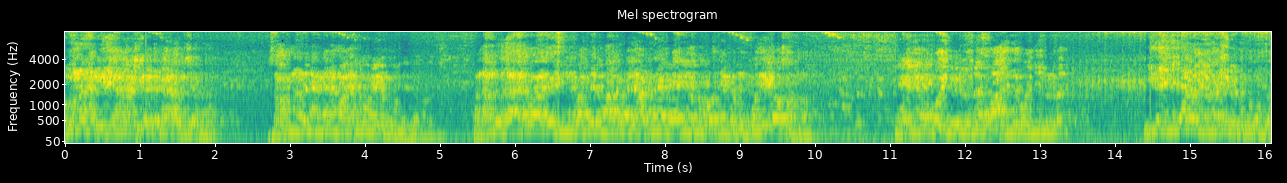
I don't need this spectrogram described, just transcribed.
ഒന്ന് ഇത് ഇറക്കി എടുക്കേണ്ട ആവശ്യമില്ല. സ്വർണത്തിന് അങ്ങനെ മാറ്റി മാറ്റുപോയൊന്നുമില്ലല്ലോ അതായത് ധാരവാലയ ശില്പത്തിൽ മാത്രമല്ല അടുത്ത മേലെയൊക്കെ പൊതിഞ്ഞിട്ടുണ്ട്. മുപ്പത് കിലോ സ്വർണം. മേലെയൊക്കെ പൊതിഞ്ഞിട്ടുണ്ട് പാലിന് പൊതിഞ്ഞിട്ടുണ്ട്. ഇതെല്ലാം ഇളക്കിയെടുത്തുകൊണ്ട്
